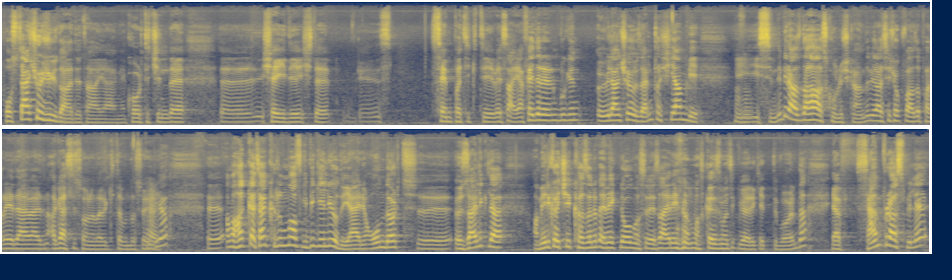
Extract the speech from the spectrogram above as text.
Poster çocuğuydu adeta yani. Kort içinde e, şeydi işte e, sempatikti vesaire. Yani Federer'in bugün övülen çoğu özelliğini taşıyan bir Hı hı. isimdi. Biraz daha az konuşkandı. Biraz çok fazla paraya değer verdiğini Agassi sonraları kitabında söylüyor. Ee, ama hakikaten kırılmaz gibi geliyordu. Yani 14 e, özellikle Amerika açığı kazanıp emekli olması vesaire inanılmaz karizmatik bir hareketti bu arada. Ya Sampras bile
